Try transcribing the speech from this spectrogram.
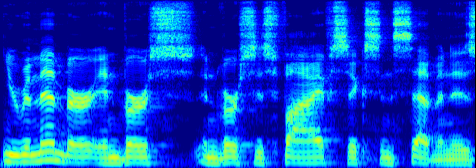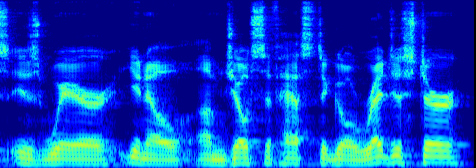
you remember in verse in verses five, six, and seven is is where you know um, Joseph has to go register.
